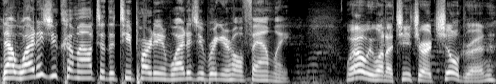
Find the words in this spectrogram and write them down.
Now, why did you come out to the Tea Party, and why did you bring your whole family? Well, we want to teach our children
